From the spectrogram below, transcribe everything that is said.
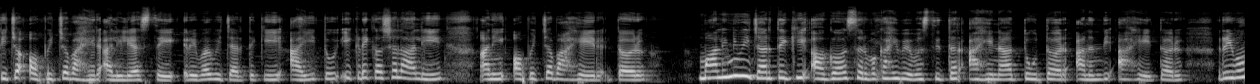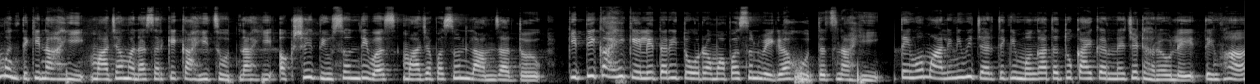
तिच्या ऑफिसच्या बाहेर आलेली असते. रेवा विचारते की आई तू इकडे कशाला आली आणि ऑफिसच्या बाहेर? तर मालिनी विचारते की अगं सर्व काही व्यवस्थित तर आहे ना? तू तर आनंदी आहे. तर रेवा म्हणते की नाही माझ्या मनासारखे काहीच होत नाही. अक्षय दिवसेंदिवस माझ्यापासून लांब जातो किती काही केले तरी तो रमापासून वेगळा होतच नाही. तेव्हा मालिनी विचारते की मग आता तू काय करण्याचे ठरवले? तेव्हा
